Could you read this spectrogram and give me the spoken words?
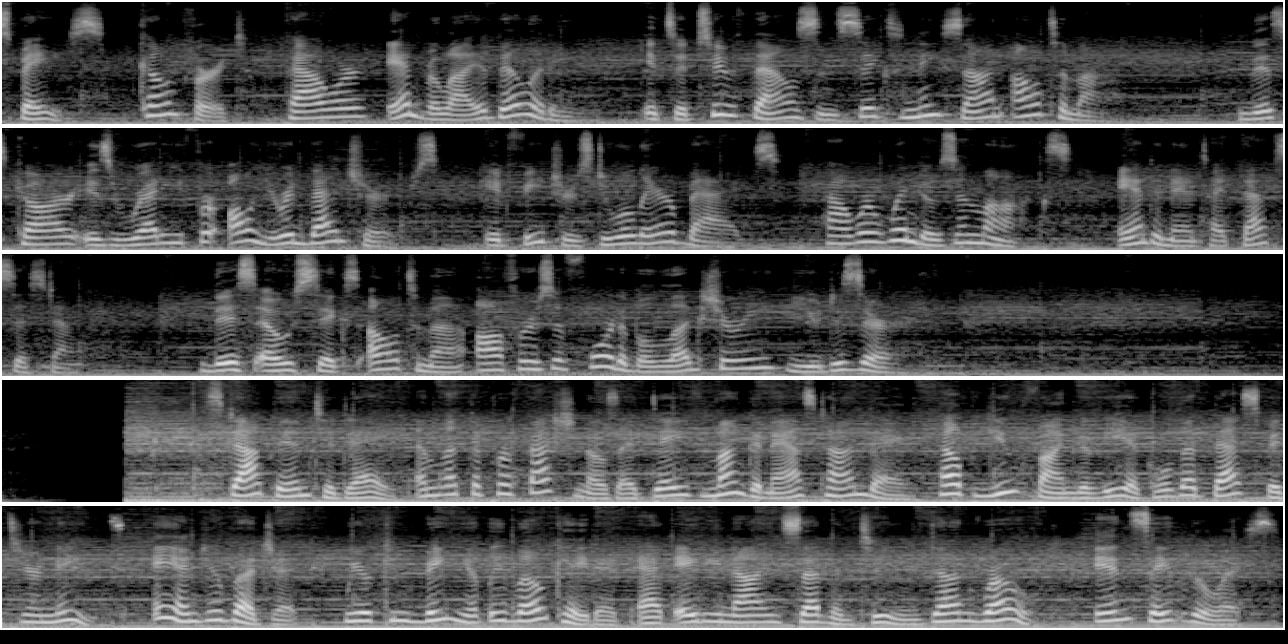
space, comfort, power, and reliability. It's a 2006 Nissan Altima. This car is ready for all your adventures. It features dual airbags, power windows and locks, and an anti-theft system. This 06 Altima offers affordable luxury you deserve. Stop in today and let the professionals at Dave Mungenast Hyundai help you find the vehicle that best fits your needs and your budget. We are conveniently located at 8917 Dunn Road in St. Louis.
